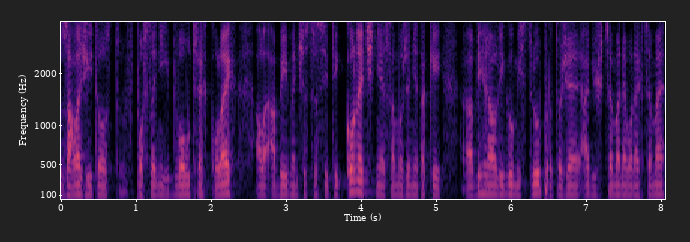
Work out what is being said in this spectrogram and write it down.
záležitost v posledních dvou, třech kolech, ale aby Manchester City konečně samozřejmě taky eh, vyhrál ligu mistrů, protože ať už chceme nebo nechceme,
